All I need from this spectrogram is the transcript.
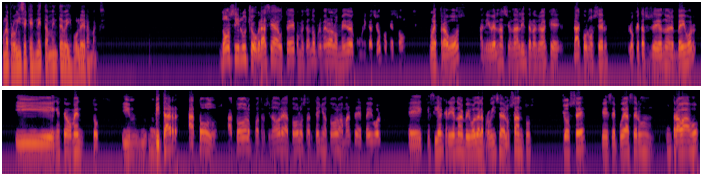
una provincia que es netamente beisbolera, Max. No, sí, Lucho, gracias a ustedes, comenzando primero a los medios de comunicación, porque son nuestra voz a nivel nacional e internacional que da a conocer lo que está sucediendo en el béisbol y en este momento invitar a todos, a todos los patrocinadores, a todos los santeños, a todos los amantes del béisbol eh, que sigan creyendo en el béisbol de la provincia de Los Santos. Yo sé que se puede hacer un, trabajo,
